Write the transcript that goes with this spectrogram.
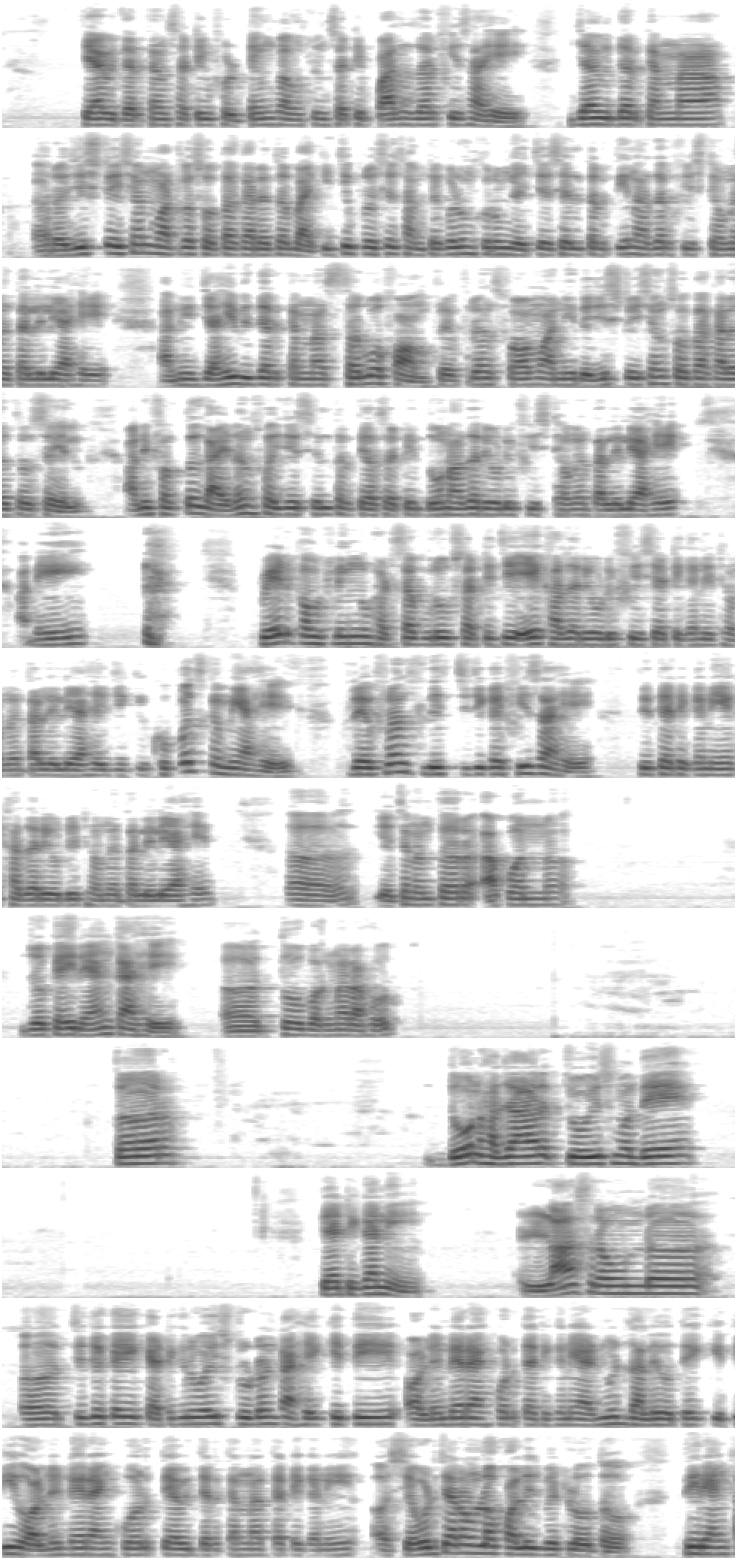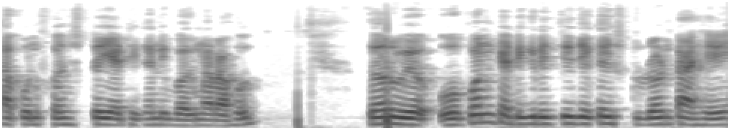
त्या विद्यार्थ्यांसाठी फुल टाईम काउन्सिलिंगसाठी पाच हजार फीस आहे. ज्या विद्यार्थ्यांना रजिस्ट्रेशन मात्र स्वतः करायचं बाकीची प्रोसेस आमच्याकडून करून घ्यायची असेल तर तीन हजार फीस ठेवण्यात आलेली आहे. आणि ज्याही विद्यार्थ्यांना सर्व फॉर्म प्रेफरन्स फॉर्म आणि रजिस्ट्रेशन स्वतः करायचं असेल आणि फक्त गायडन्स पाहिजे असेल तर त्यासाठी दोन हजार एवढी फीस ठेवण्यात आलेली आहे. आणि पेड काउन्सिलिंग व्हॉट्सअप ग्रुपसाठीची एक हजार एवढी फीस या ठिकाणी ठेवण्यात आलेली आहे जी की खूपच कमी आहे. प्रेफरन्स लिस्टची जी काही फीस आहे ती त्या ठिकाणी एक हजार एवढी ठेवण्यात आलेली आहे. याच्यानंतर आपण जो काही रँक आहे तो बघणार आहोत. तर दोन हजार चोवीसमध्ये त्या ठिकाणी लास्ट राऊंड चे जे काही कॅटेगरी वाईज स्टुडंट आहे किती ऑल इंडिया रँकवर त्या ठिकाणी ॲडमिट झाले होते किती ऑल इंडिया रँकवर त्या विद्यार्थ्यांना त्या ठिकाणी शेवटच्या राऊंडला कॉलेज भेटलं होतं ती रँक आपण फर्स्ट या ठिकाणी बघणार आहोत. तर ओपन कॅटेगरीचे जे काही स्टुडंट आहे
